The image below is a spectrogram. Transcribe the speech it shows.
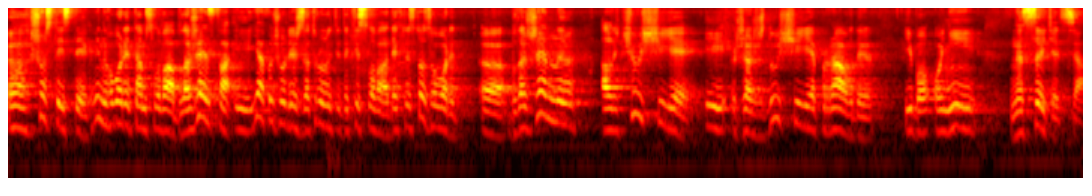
Е, Шостий стих, він говорить там слова блаженства, і я хочу лише затронути такі слова, де Христос говорить е, блаженне, алчущие і жаждущие правди, ібо вони наситяться.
